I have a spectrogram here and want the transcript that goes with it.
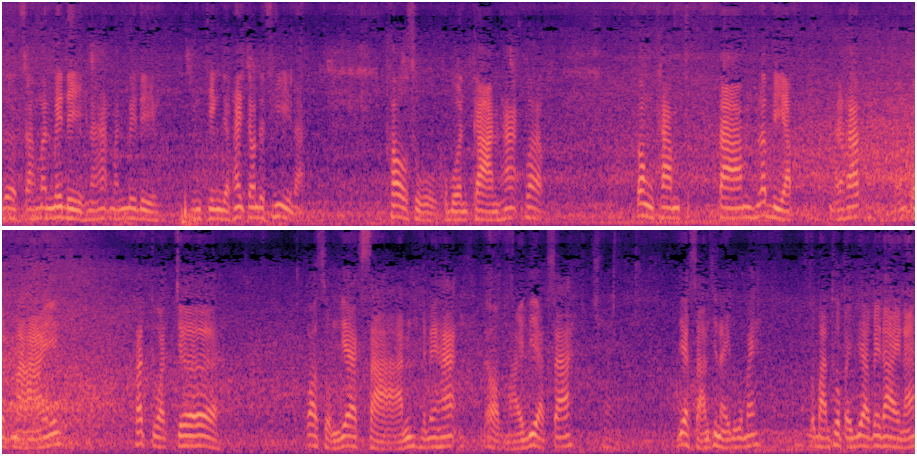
เลิกซะมันไม่ดีนะฮะมันไม่ดี จริง ๆ อยากให้เจ้าหน้าที่น่ะเข้าสู่กระบวนการฮะว่าต้องทำตามระเบียบนะครับ ของกฎหมาย ถ้าตรวจเจอ ก็ส่งแยกสารเห็นไหมฮะแล้วออกหมายเรียกซะใช่แยกสารที่ไหนรู้ไหมโรงพยาบาลทั่วไปแยกไม่ได้นะ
